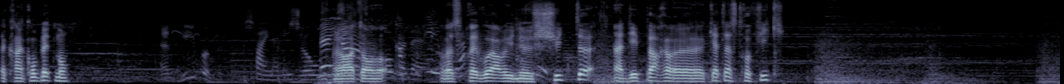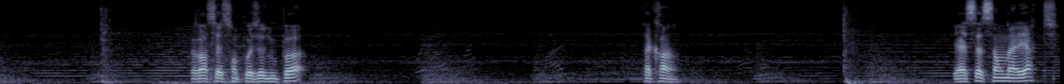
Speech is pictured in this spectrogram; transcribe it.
Ça craint complètement. Alors attends, on va se prévoir une chute, un départ euh, catastrophique. On va voir si elle s'empoisonne ou pas. Ça craint. hein. Il y a l'assassin en alerte.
